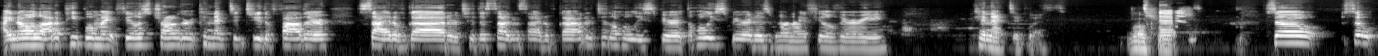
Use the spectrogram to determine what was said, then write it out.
I know a lot of people might feel stronger connected to the Father side of God or to the Son side of God or to the Holy Spirit. The Holy Spirit is one I feel very connected with. That's right. And so so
